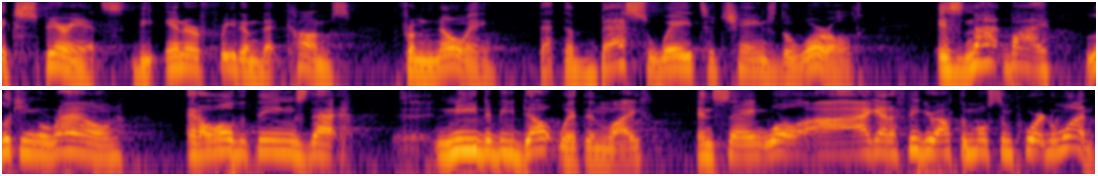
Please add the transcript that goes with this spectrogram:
experienced the inner freedom that comes from knowing that the best way to change the world is not by looking around at all the things that uh, need to be dealt with in life and saying, well, I got to figure out the most important one.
